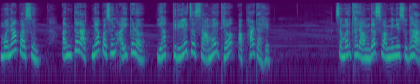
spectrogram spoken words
मनापासून अंतरात्म्यापासून ऐकणं ह्या क्रियेचं सामर्थ्य अफाट आहे. समर्थ रामदास स्वामींनी सुद्धा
